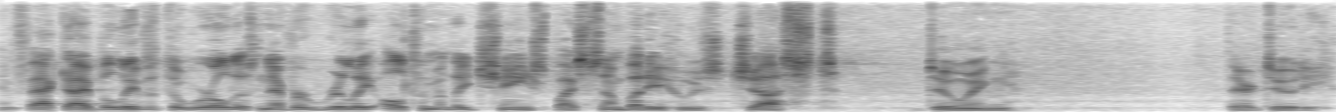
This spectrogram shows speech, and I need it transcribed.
In fact, I believe that the world is never really ultimately changed by somebody who's just doing their duty.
